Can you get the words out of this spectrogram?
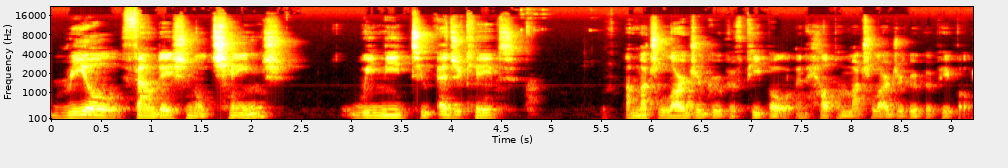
real foundational change, we need to educate a much larger group of people and help a much larger group of people.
